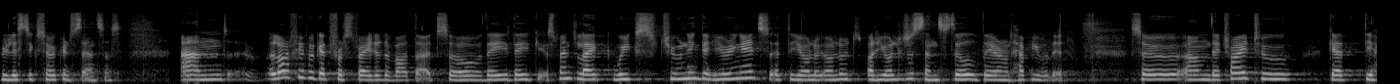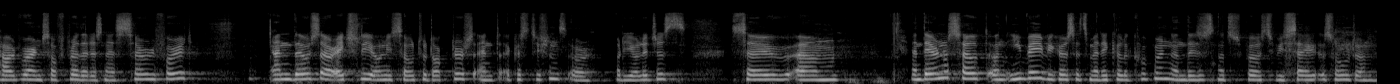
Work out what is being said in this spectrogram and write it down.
realistic circumstances. And a lot of people get frustrated about that. So they, they spend like weeks tuning the hearing aids at the audiologist and still they're not happy with it. So um, they try to get the hardware and software that is necessary for it. And those are actually only sold to doctors and acousticians or audiologists. So, um, and they're not sold on eBay because it's medical equipment and this is not supposed to be sold on,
